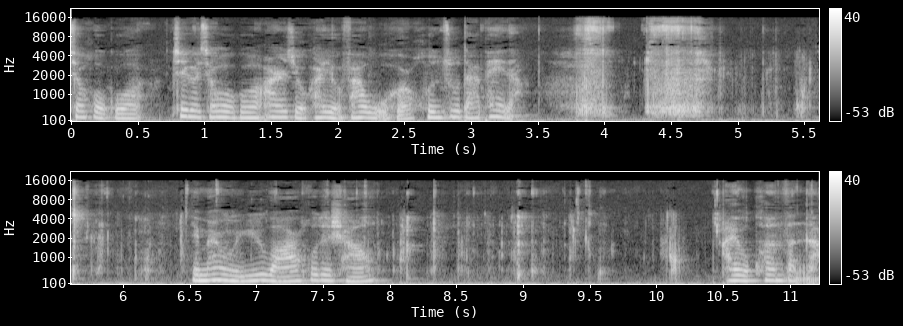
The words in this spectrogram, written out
小火锅，这个小火锅二十九块九发五盒，荤素搭配的，里面有鱼丸、火腿肠，还有宽粉的。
